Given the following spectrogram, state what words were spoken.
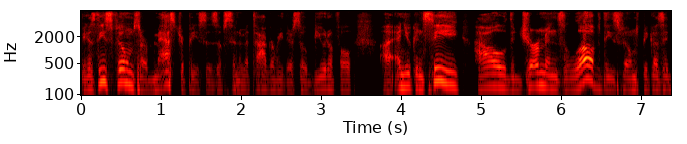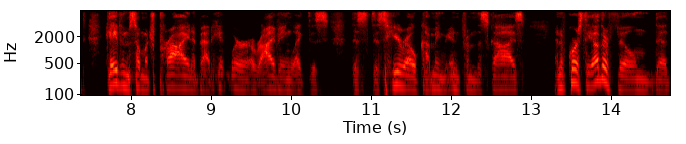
Because these films are masterpieces of cinematography; they're so beautiful, uh, and you can see how the Germans loved these films because it gave them so much pride about Hitler arriving like this this this hero coming in from the skies. And of course, the other film that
